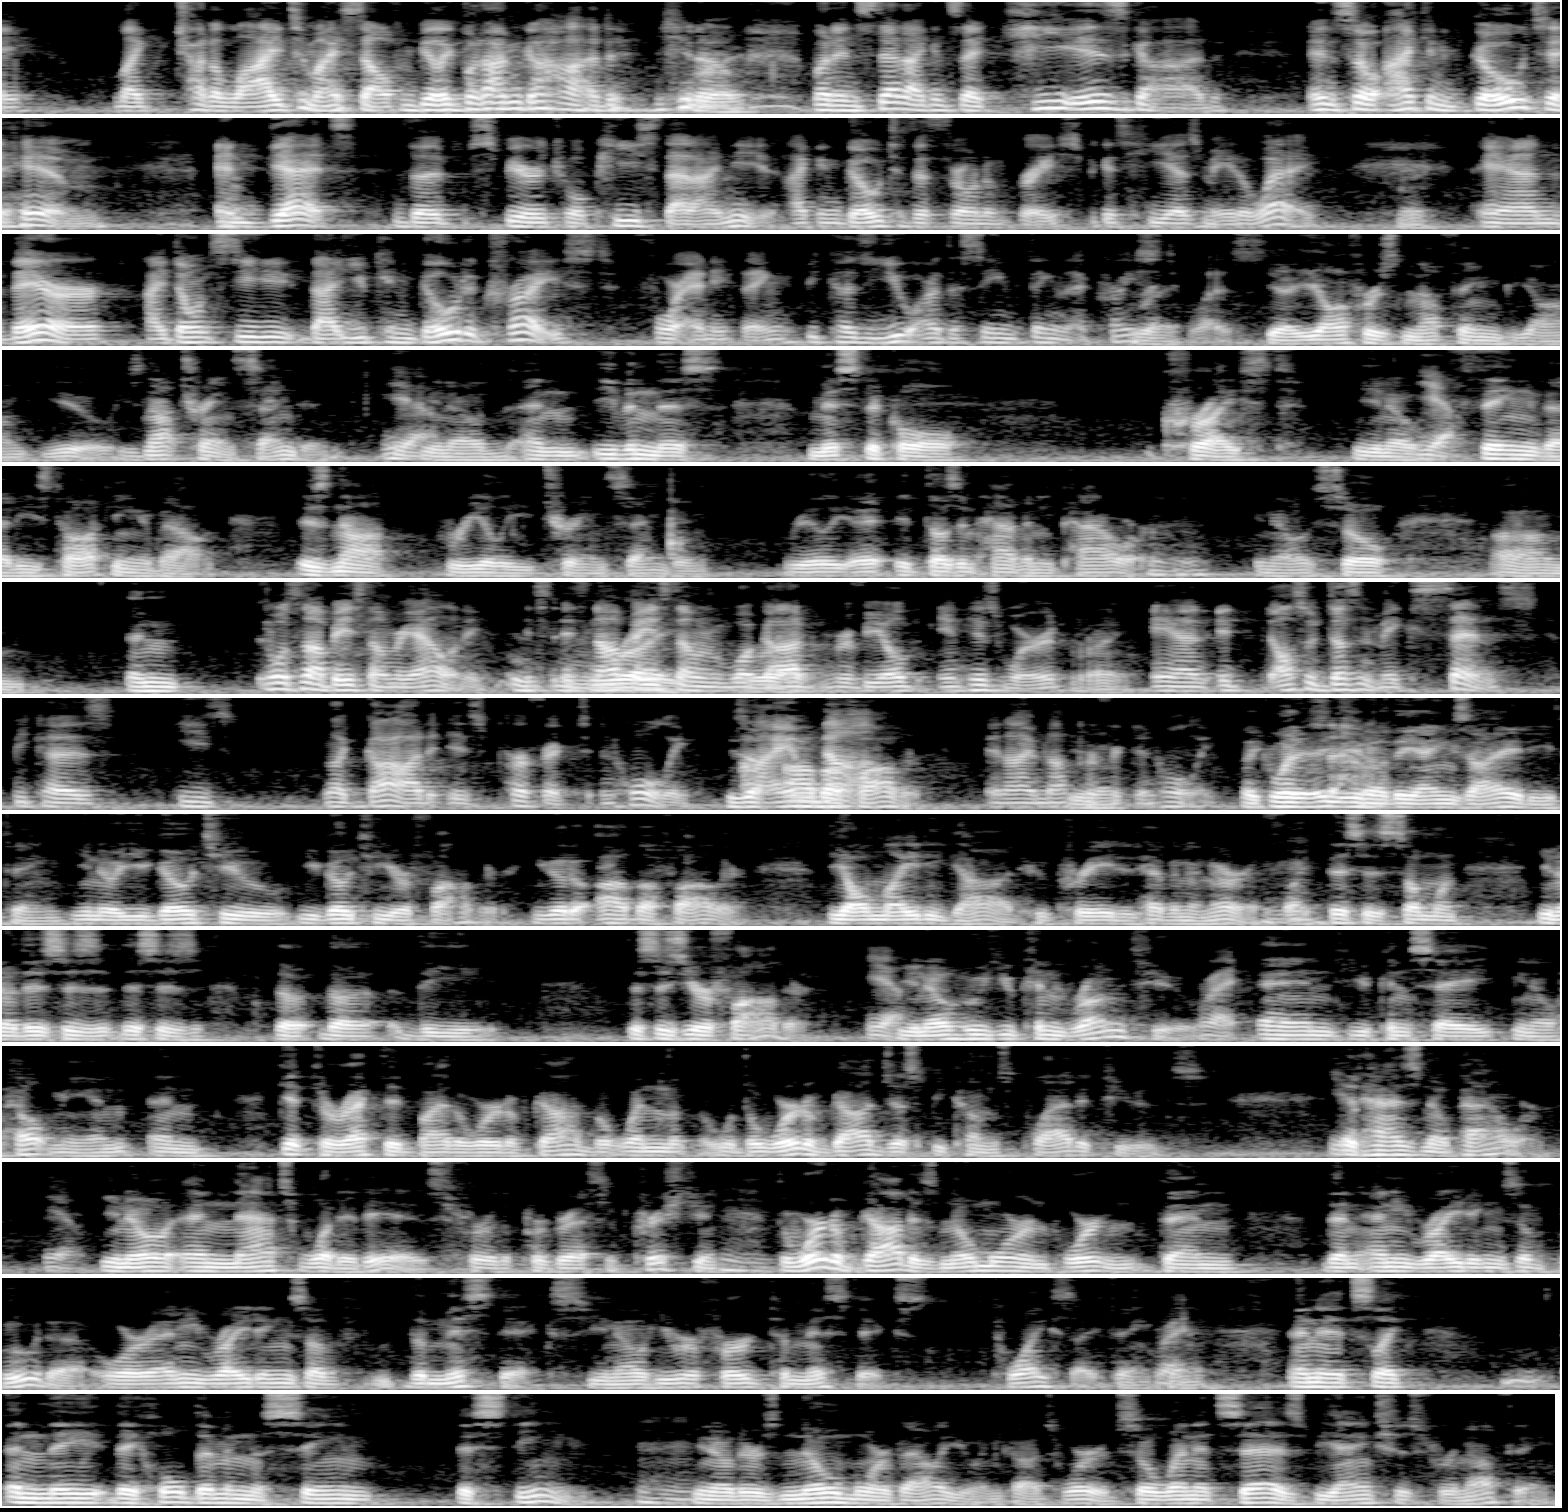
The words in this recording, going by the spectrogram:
like, try to lie to myself and be like, but I'm God, you know? Right. But instead, I can say, He is God. And so I can go to Him and get the spiritual peace that I need. I can go to the throne of grace because He has made a way. Right. And there, I don't see that you can go to Christ for anything because you are the same thing that Christ Right. was. Yeah, he offers nothing beyond you. He's not transcendent. Yeah. You know, and even this mystical Christ, you know, Yeah. thing that he's talking about is not really transcendent. Really, it, it doesn't have any power. Mm-hmm. You know, so um and Well, it's not based on reality. It's, it's not based on what right. God revealed in His Word. Right. And it also doesn't make sense because He's like God is perfect and holy. he's an I am Abba not, Father. and I am not know. perfect and holy. like what So- you know the anxiety thing you know you go to you go to your father you go to abba father the almighty god who created heaven and earth Mm-hmm. like this is someone you know this is this is the the the this is your father Yeah. you know who you can run to Right. and you can say you know help me and and get directed by the word of god but when the, the word of god just becomes platitudes Yeah. it has no power Yeah. you know and that's what it is for the progressive christian Mm-hmm. the word of god is no more important than than any writings of buddha or any writings of the mystics you know he referred to mystics twice i think Right. and, and it's like and they they hold them in the same esteem Mm-hmm. you know there's no more value in god's word so when it says be anxious for nothing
